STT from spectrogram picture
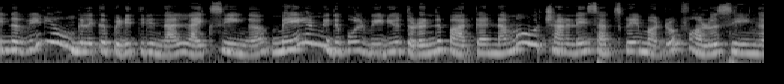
இந்த வீடியோ உங்களுக்கு பிடித்திருந்தால் லைக் செய்யுங்க. மேலும் இதுபோல் வீடியோ தொடர்ந்து பார்க்க நம்ம ஒரு சேனலை சப்ஸ்கிரைப் மற்றும் ஃபாலோ செய்யுங்க.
